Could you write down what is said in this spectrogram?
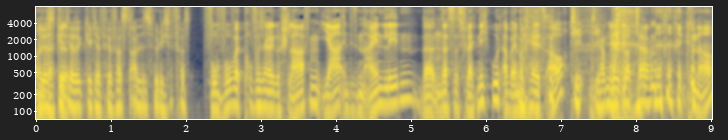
Und das dachte, gilt, ja, gilt ja für fast alles, würde ich fast. Wo, wo wird professionell geschlafen? Ja, in diesen Einläden, da, hm. das ist vielleicht nicht gut, aber in Hotels auch. die, die haben eine Laternen. genau.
